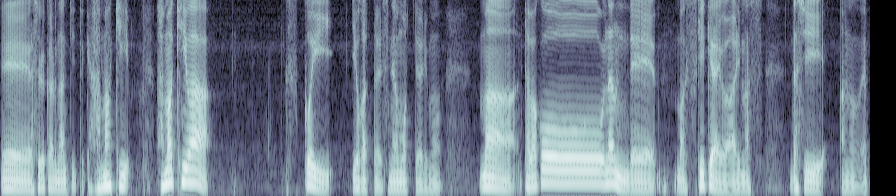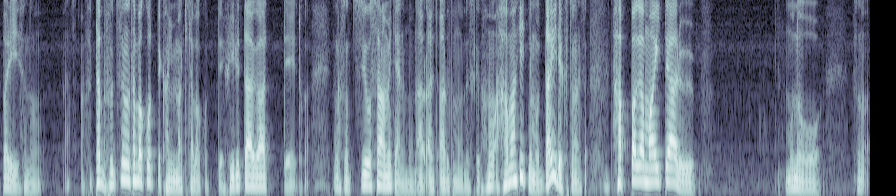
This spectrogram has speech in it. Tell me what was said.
えー、それから何て言ったっけ葉巻。葉巻はすっごい良かったですね、思ったよりも。まあ、タバコなんで、まあ、好き嫌いはあります。だし、あの、やっぱりその、多分普通のタバコって紙巻きタバコってフィルターがあってとか、なんかその強さみたいなものあるあると思うんですけど、葉巻ってもうダイレクトなんですよ。葉っぱが巻いてあるものを、その、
